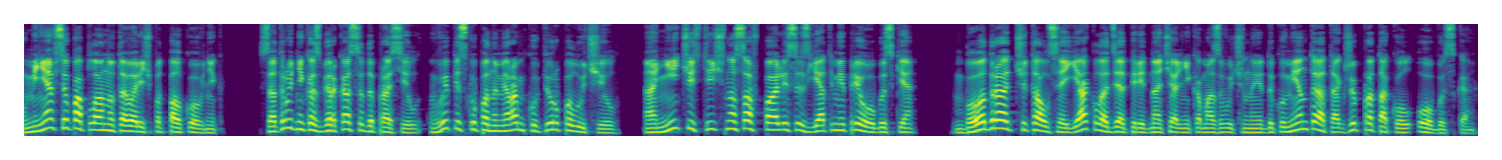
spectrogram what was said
«У меня все по плану, товарищ подполковник. Сотрудника сберкассы допросил, выписку по номерам купюр получил. Они частично совпали с изъятыми при обыске. Бодро отчитался я, кладя перед начальником озвученные документы, а также протокол обыска.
